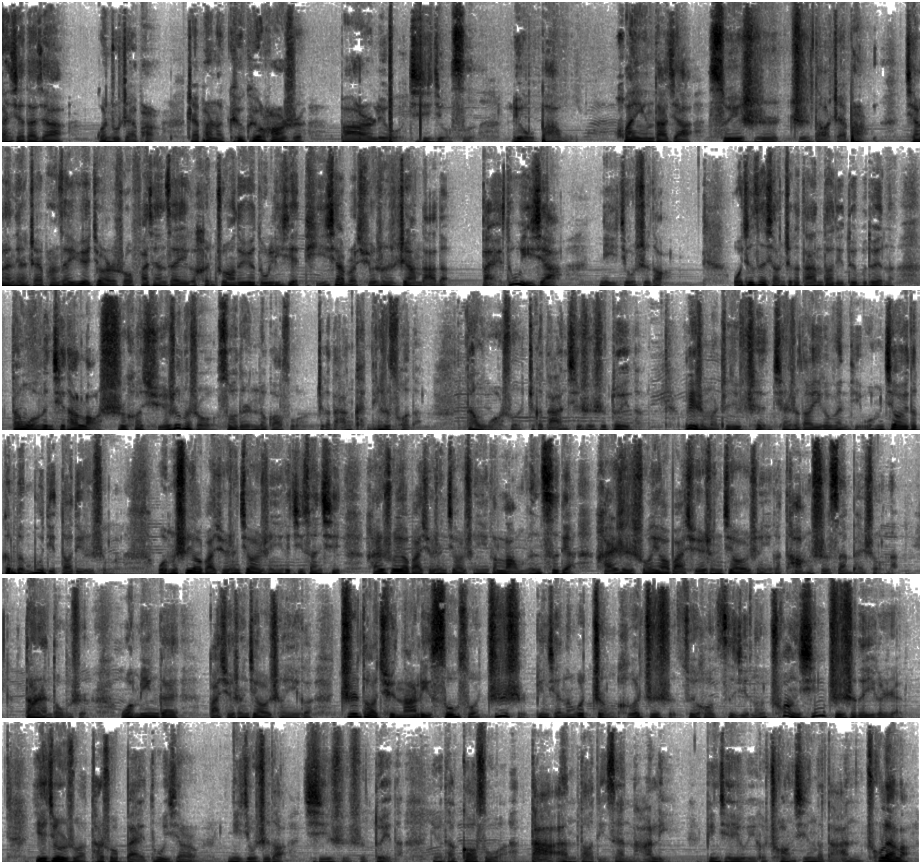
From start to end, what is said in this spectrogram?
感谢大家关注翟胖，翟胖的 QQ 号是八二六七九四六八五，欢迎大家随时指导翟胖。前两天翟胖在阅卷的时候，发现在一个很重要的阅读理解题下边，学生是这样答的：百度一下你就知道。我就在想，这个答案到底对不对呢？当我问其他老师和学生的时候，所有的人都告诉我这个答案肯定是错的。但我说这个答案其实是对的。为什么？这就牵牵扯到一个问题：我们教育的根本目的到底是什么？我们是要把学生教育成一个计算器，还是说要把学生教育成一个朗文词典，还是说要把学生教育成一个唐诗三百首呢？当然都不是。我们应该把学生教育成一个知道去哪里搜索知识，并且能够整合知识，最后自己能创新知识的一个人。也就是说，他说百度一下，你就知道其实是对的，因为他告诉我答案到底在哪里，并且有一个创新的答案出来了。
